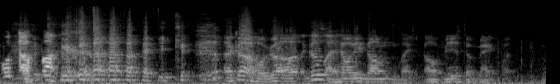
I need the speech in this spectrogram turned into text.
What the fuck? I kind of forgot because I held it down like I'll finish the mech but so.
